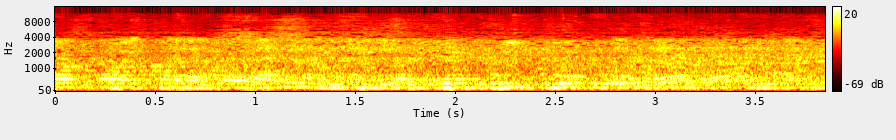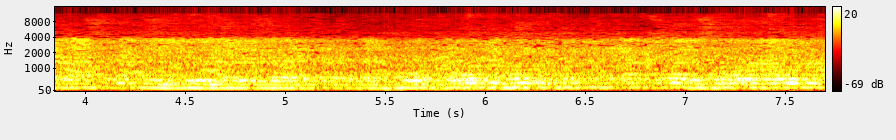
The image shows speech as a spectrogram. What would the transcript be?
not quite uh, in New Zealand. You can beat with do you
